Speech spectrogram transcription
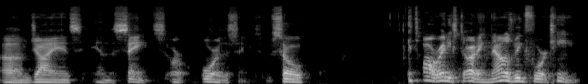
um, Giants, and the Saints or or the Saints. So it's already starting. Now is week 14.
